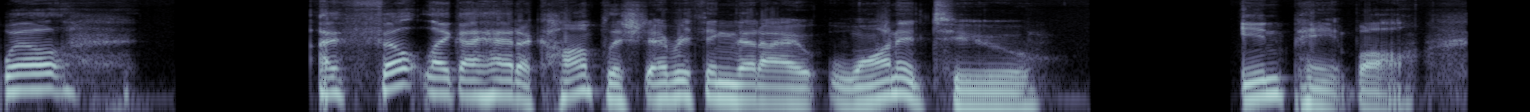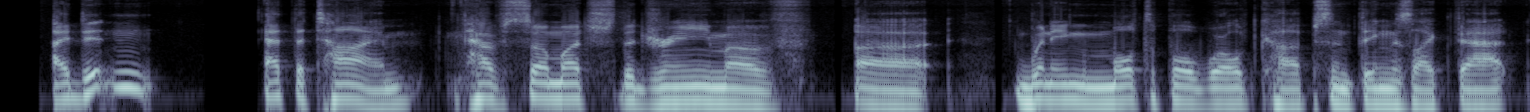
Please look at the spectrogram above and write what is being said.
Well, I felt like I had accomplished everything that I wanted to in paintball. I didn't at the time have so much the dream of uh, winning multiple World Cups and things like that.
